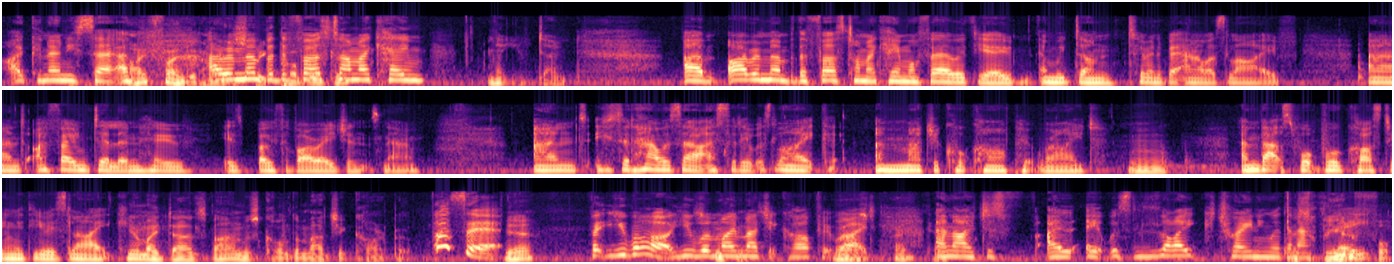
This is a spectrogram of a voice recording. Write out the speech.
I can only say um, I find it I hard to remember the first time I came. No, you don't. Um, I remember the first time I came off air with you, and we'd done two and a bit hours live, and I phoned Dylan, who is both of our agents now, and he said, "How was that?" I said, "It was like a magical carpet ride." And that's what broadcasting with you is like. you know, my dad's van was called the Magic Carpet. Was it? Yeah. But you are. You were my magic carpet Well, ride, you. and I just, I, it was like training with an That's athlete. beautiful.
